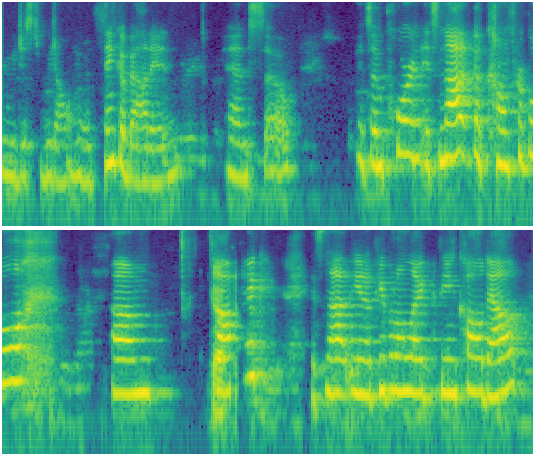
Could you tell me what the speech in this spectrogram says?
we just, we don't even think about it. And so it's important. It's not a comfortable um, topic. It's not, you know, people don't like being called out.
